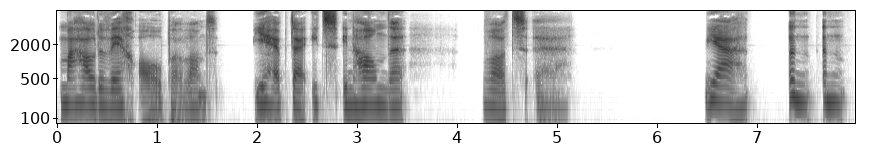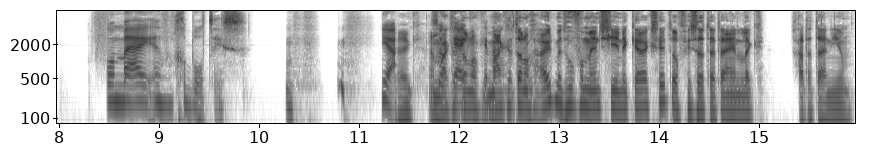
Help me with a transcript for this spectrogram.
maar hou de weg open, want je hebt daar iets in handen wat, ja, een, een, voor mij een gebod is. Ja, Kijk, en maakt, het dan nog, maakt het dan nog uit met hoeveel mensen je in de kerk zit? Of is dat uiteindelijk, gaat het daar niet om?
